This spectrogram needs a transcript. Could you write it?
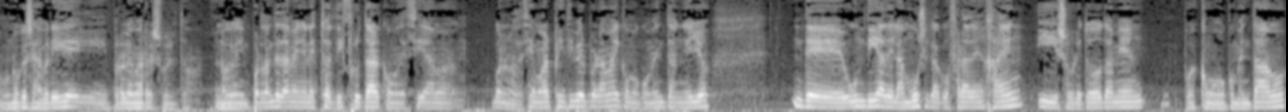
Uno que se abrigue y problema resuelto. Lo importante también en esto es disfrutar, como decía, bueno, decíamos al principio del programa y como comentan ellos, de un día de la música cofrade en Jaén y sobre todo también, pues como comentábamos,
